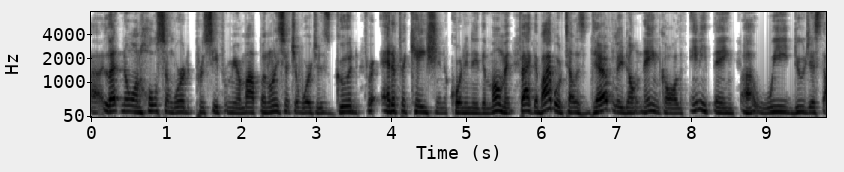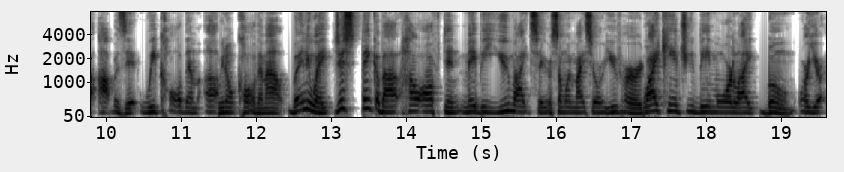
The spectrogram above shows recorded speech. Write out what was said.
uh, Let no unwholesome word proceed from your mouth, but only such a word that is good for edification according to the moment. In fact, the Bible tells us definitely don't name call. If anything, uh, we do just the opposite. We call them up, we don't call them out. But anyway, just think about how often maybe you might say, or someone might say, or you've heard, why can't you be more like boom? Or you're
